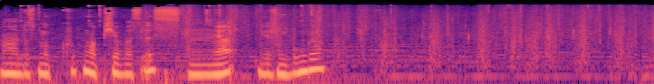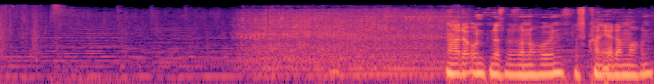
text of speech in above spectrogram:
Ah, lass mal gucken, ob hier was ist. Hm, ja, hier ist ein Bunker. Ah, da unten, das müssen wir noch holen. Das kann er da machen.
